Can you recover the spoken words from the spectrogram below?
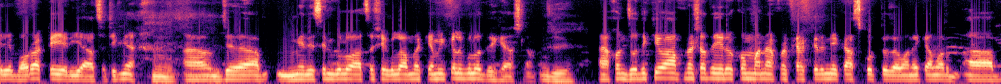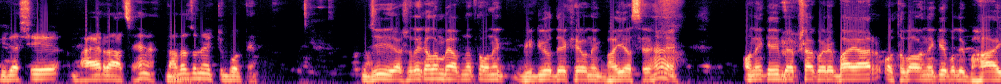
এরিয়া বড় একটা এরিয়া আছে ঠিক না? যে মেডিসিনগুলো আছে সেগুলো আমরা কেমিক্যালগুলো দেখে আসলাম। এখন যদি কেউ আপনার সাথে এরকম মানে আপনার ফ্যাক্টরি নিয়ে কাজ করতে যায় অনেকে আমার বিদেশি ভাইয়েরা আছে হ্যাঁ? তাদের জন্য একটু বলতেন। জি আসলে কালাম ভাই আপনার তো অনেক ভিডিও দেখে অনেক ভাই আছে হ্যাঁ? অনেকেই ব্যবসা করে বায়ার অথবা অনেকে বলে ভাই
